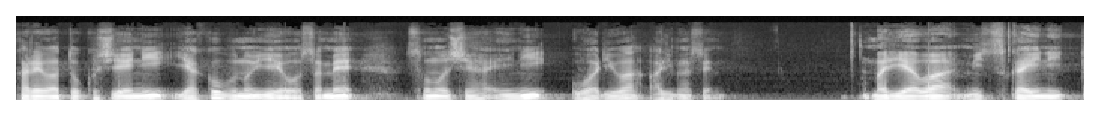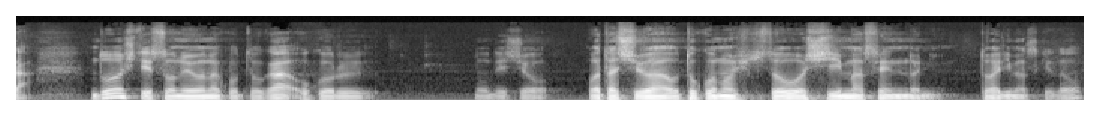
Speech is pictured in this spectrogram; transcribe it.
彼は常しえにヤコブの家を治めその支配に終わりはありません。マリアは見つかいに行った。どうしてそのようなことが起こるのでしょう？私は男の人を知りませんのに。とありますけど。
